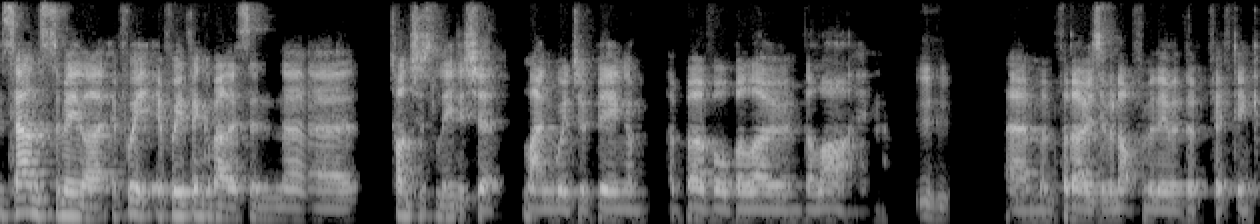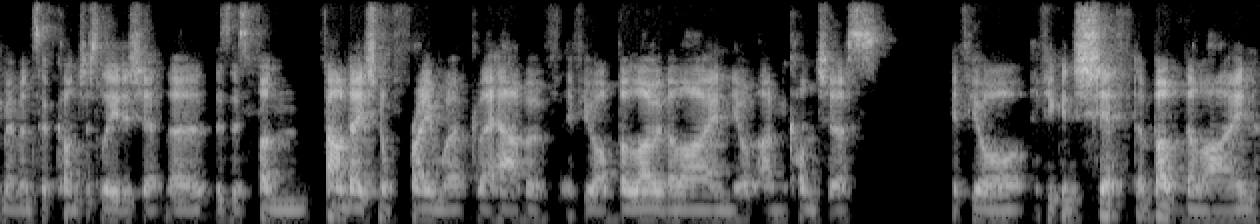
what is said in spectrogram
It sounds to me like if we if we think about this in uh, conscious leadership language of being above or below the line. Mm-hmm. Um, and for those who are not familiar with the 15 commitments of conscious leadership, uh, there's this fun foundational framework they have of if you are below the line, you're unconscious. If you're if you can shift above the line,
